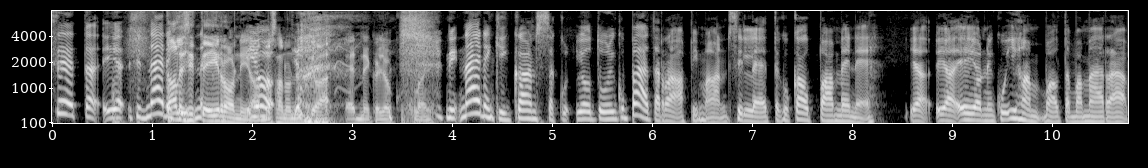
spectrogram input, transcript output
se, että... Ja sit näidenkin, Tämä oli sitten ironiaa, Joo, mä sanon joo. nyt jo ennen kuin joku tulee. Niin näidenkin kanssa, kun joutuu niin kuin päätä raapimaan silleen, että kun kauppaan menee ja, ja ei ole niin kuin ihan valtava määrää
